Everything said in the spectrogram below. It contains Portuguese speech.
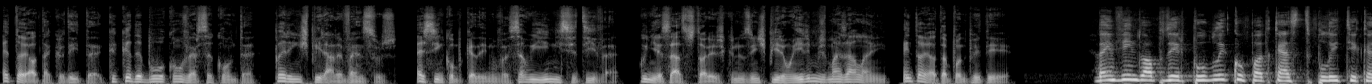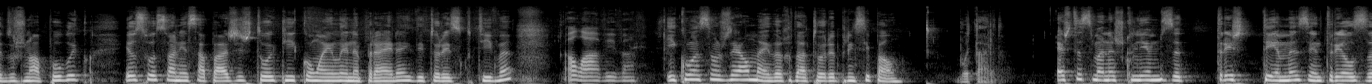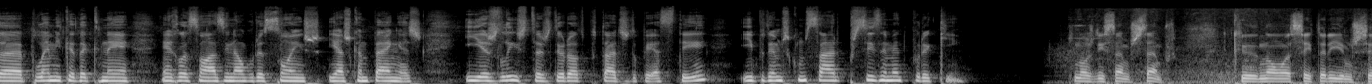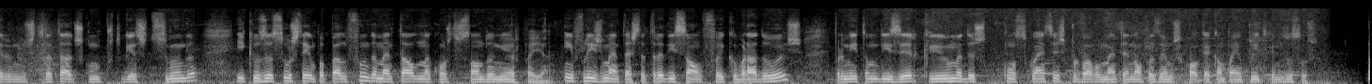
A Toyota acredita que cada boa conversa conta para inspirar avanços, assim como cada inovação e iniciativa. Conheça as histórias que nos inspiram a irmos mais além em Toyota.pt. Bem-vindo ao Poder Público, o podcast de política do Jornal Público. Eu sou a Sónia Sapage e estou aqui com a Helena Pereira, editora executiva. Olá, viva. E com a São José Almeida, redatora principal. Boa tarde. Esta semana escolhemos a três temas, entre eles a polémica da CNE em relação às inaugurações e às campanhas e as listas de eurodeputados do PST, e podemos começar precisamente por aqui. Nós dissemos sempre que não aceitaríamos sermos tratados como portugueses de segunda e que os Açores têm um papel fundamental na construção da União Europeia. Infelizmente, esta tradição foi quebrada hoje. Permitam-me dizer que uma das consequências, provavelmente, é não fazermos qualquer campanha política nos Açores.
